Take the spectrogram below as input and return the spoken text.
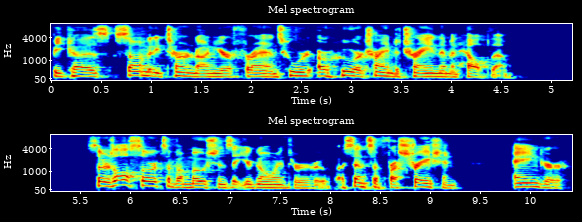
because somebody turned on your friends who are or who are trying to train them and help them. So there's all sorts of emotions that you're going through, a sense of frustration, anger,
